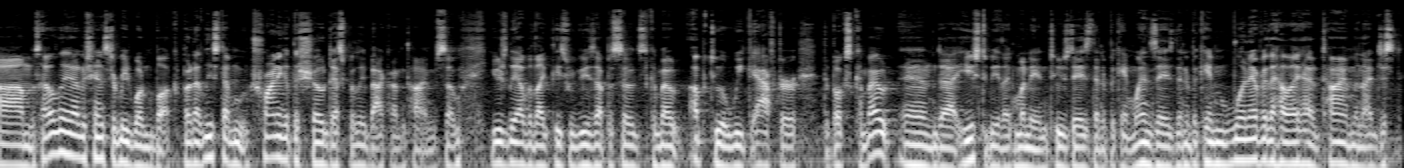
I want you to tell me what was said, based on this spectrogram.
Um, so I only had a chance to read one book, but at least I'm trying to get the show desperately back on time. So usually I would like these reviews episodes to come out up to a week after the books come out. And uh, it used to be like Monday and Tuesdays, then it became Wednesdays, then it became whenever the hell I had time. And I just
